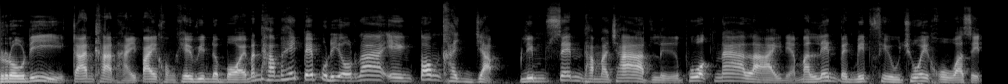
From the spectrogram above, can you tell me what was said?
โรดี้การขาดหายไปของเควินเดอะบอยมันทำให้เป๊ปปูริโอล่าเองต้องขยับ ริมเส้นธรรมชาติ หรือพวกหน้าลายเนี่ยมาเล่นเป็นมิดฟิลช่วยโควาสิต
